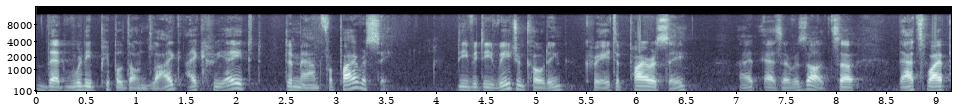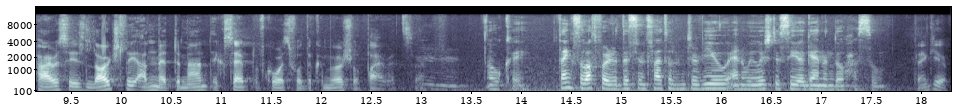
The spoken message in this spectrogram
that really people don't like, I create demand for piracy. DVD region coding created piracy right, as a result. So that's why piracy is largely unmet demand, except, of course, for the commercial pirates. so. Mm. Okay. Thanks a lot for this insightful interview and we wish to see you again in Doha soon. Thank you.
